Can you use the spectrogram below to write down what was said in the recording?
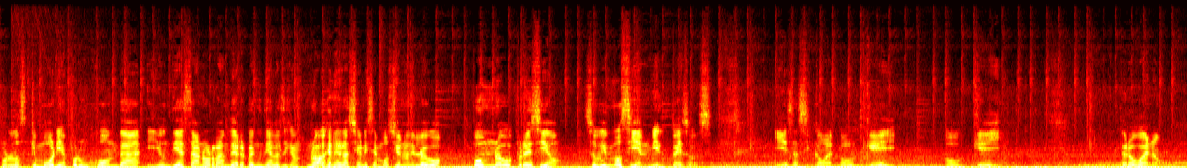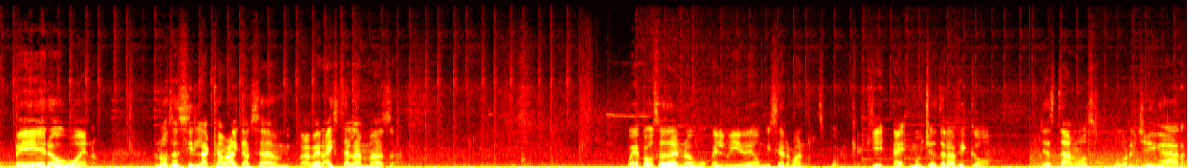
por los que morían por un Honda y un día estaban ahorrando de repente un día les dijeron, nueva generación y se emocionan y luego, ¡pum! Nuevo precio, subimos 100 mil pesos. Y es así como, ok, ok. Pero bueno, pero bueno. No sé si la cámara alcanza a ver, ahí está la Mazda. Voy a pausar de nuevo el video, mis hermanos, porque aquí hay mucho tráfico. Ya estamos por llegar,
